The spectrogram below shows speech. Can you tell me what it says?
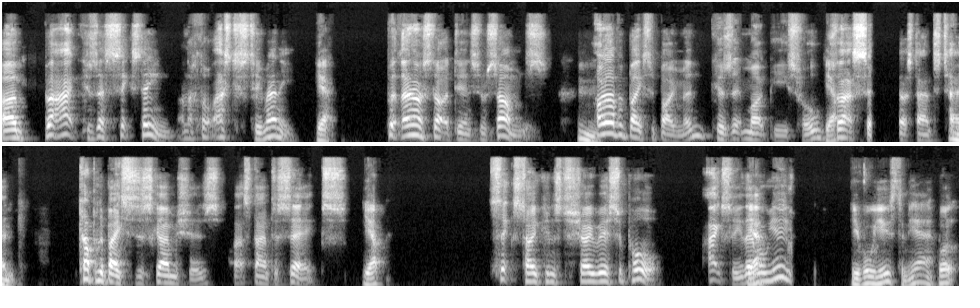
Um, but because there's 16, and I thought that's just too many. Yeah. But then I started doing some sums. Hmm. I'll have a base of bowmen because it might be useful. Yeah. So that's six. That's down to 10. Hmm. couple of bases of skirmishers. That's down to six. Yep. Six tokens to show rear support. Actually, they're Yeah. all used. You've all used them, yeah. Well,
